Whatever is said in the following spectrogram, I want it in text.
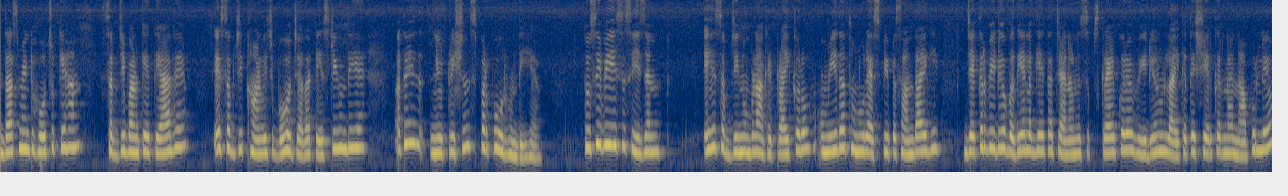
ਦਸ ਮਿੰਟ ਹੋ ਚੁੱਕੇ ਹਨ, ਸਬਜ਼ੀ ਬਣ ਕੇ ਤਿਆਰ ਹੈ। ਇਹ ਸਬਜ਼ੀ ਖਾਣ ਵਿੱਚ ਬਹੁਤ ਜ਼ਿਆਦਾ ਟੇਸਟੀ ਹੁੰਦੀ ਹੈ ਅਤੇ ਨਿਊਟ੍ਰੀਸ਼ਨਸ ਭਰਪੂਰ ਹੁੰਦੀ ਹੈ। ਤੁਸੀਂ ਵੀ ਇਸ ਸੀਜ਼ਨ ਇਹ ਸਬਜ਼ੀ ਨੂੰ ਬਣਾ ਕੇ ਟਰਾਈ ਕਰੋ। ਉਮੀਦ ਹੈ ਤੁਹਾਨੂੰ ਰੈਸਪੀ ਪਸੰਦ ਆਏਗੀ। ਜੇਕਰ ਵੀਡੀਓ ਵਧੀਆ ਲੱਗੇ ਤਾਂ ਚੈਨਲ ਨੂੰ ਸਬਸਕ੍ਰਾਈਬ ਕਰਿਓ, ਵੀਡੀਓ ਨੂੰ ਲਾਈਕ ਅਤੇ ਸ਼ੇਅਰ ਕਰਨਾ ਨਾ ਭੁੱਲਿਓ।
